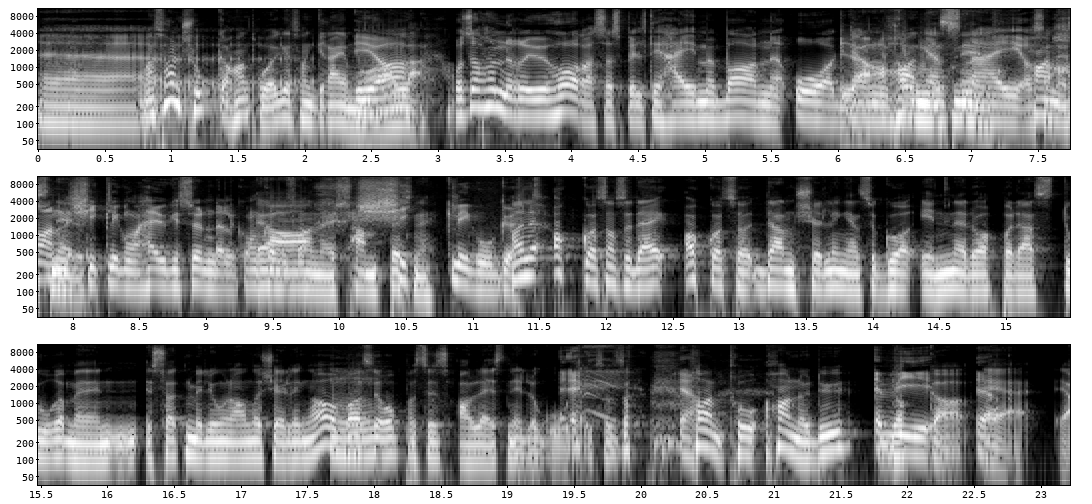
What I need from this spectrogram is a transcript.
Eh, Men sånn tjukke, han tror jeg er sånn grei med ja, og så han rødhåra som spilte i Heimebane og Ja, den han Kongens. Nei. Og så Han er han, er skikkelig god. Haugesund eller hvor han Ja, han er. Skikkelig god gutt. Han er akkurat sånn som deg. Akkurat som den kyllingen som går inne da på det store med 17 millioner andre kyllinger, og bare ser opp og syns alle er snille og gode. Liksom. Så Mm. Ja. han, tror, han og du, Vi- dere ja. er ja.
